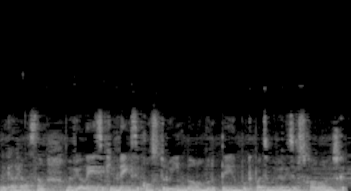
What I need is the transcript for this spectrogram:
daquela relação. Uma violência que vem se construindo ao longo do tempo, que pode ser uma violência psicológica.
